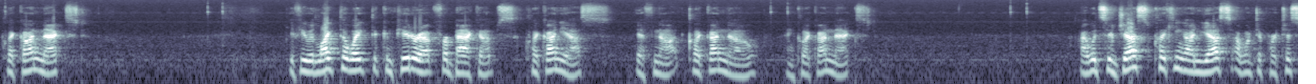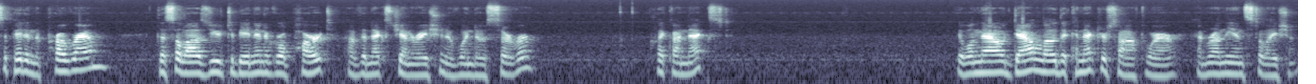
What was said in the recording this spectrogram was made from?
Click on Next. If you would like to wake the computer up for backups, click on Yes. If not, click on No and click on Next. I would suggest clicking on Yes, I want to participate in the program. This allows you to be an integral part of the next generation of Windows Server. Click on Next. It will now download the connector software and run the installation.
